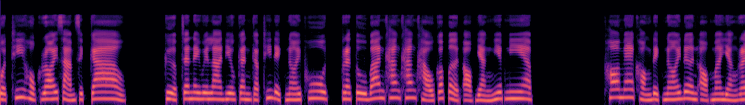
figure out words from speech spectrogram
บทที่ 639 เกือบจะในเวลาเดียวกันกับที่เด็กน้อยพูด ประตูบ้านข้างๆเขาก็เปิดออกอย่างเงียบๆ พ่อแม่ของเด็กน้อยเดินออกมาอย่างไร้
